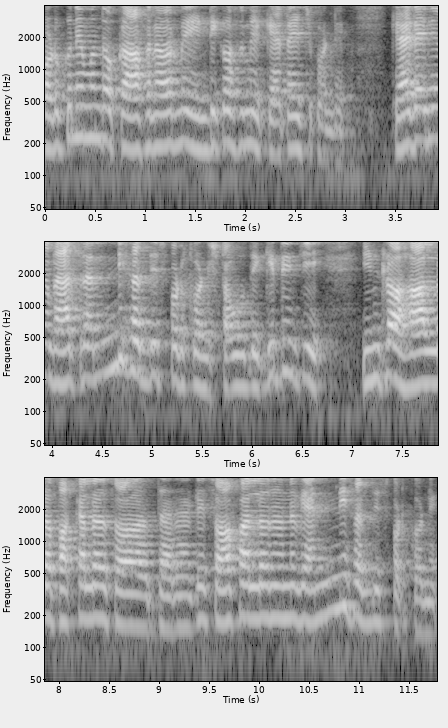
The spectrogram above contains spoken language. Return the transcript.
పడుకునే ముందు ఒక హాఫ్ అన్ అవర్ మీరు ఇంటి కోసం మీరు కేటాయించుకోండి. కేటాయించి రాత్రి అన్నీ సర్దిసి పడుకోండి. స్టవ్ దగ్గర నుంచి ఇంట్లో హాల్లో పక్కల్లో సో అంటే సోఫాల్లోనే ఉన్నవి అన్నీ సర్దిసి పడుకోండి.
